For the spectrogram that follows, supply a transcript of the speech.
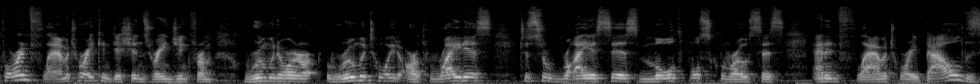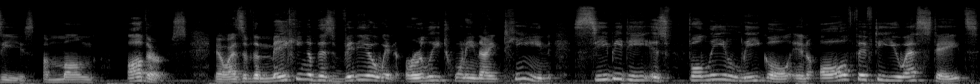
for inflammatory conditions ranging from rheumatoid, arthritis to psoriasis, multiple sclerosis, and inflammatory bowel disease, among others. Now, as of the making of this video in early 2019, CBD is fully legal in all 50 US states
